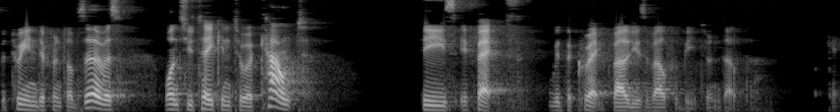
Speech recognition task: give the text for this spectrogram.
between different observers once you take into account these effects with the correct values of alpha, beta, and delta. Okay.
